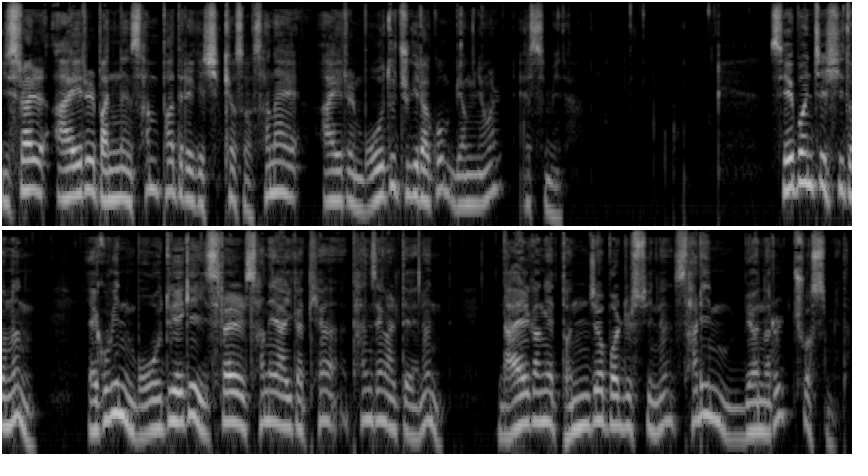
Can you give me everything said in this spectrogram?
이스라엘 아이를 받는 산파들에게 시켜서 사나의 아이를 모두 죽이라고 명령을 했습니다. 세 번째 시도는 애굽인 모두에게 이스라엘 사내 아이가 탄생할 때에는 나일강에 던져버릴 수 있는 살인 면허를 주었습니다.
